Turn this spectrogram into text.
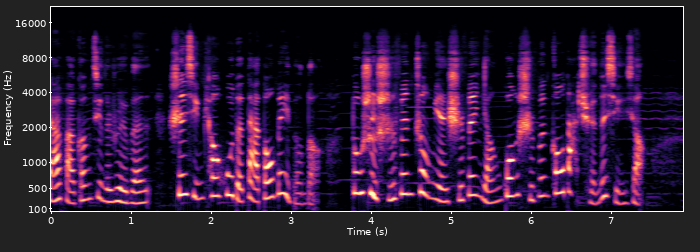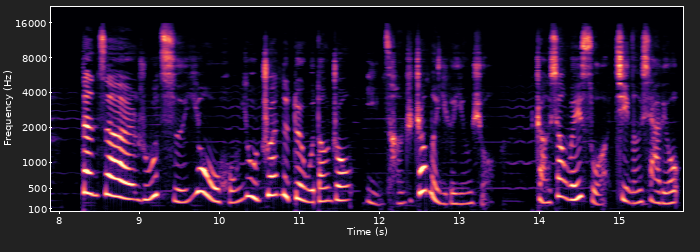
打法刚劲的瑞文、身形飘忽的大刀妹等等，都是十分正面、十分阳光、十分高大全的形象。但在如此又红又专的队伍当中，隐藏着这么一个英雄，长相猥琐，技能下流，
